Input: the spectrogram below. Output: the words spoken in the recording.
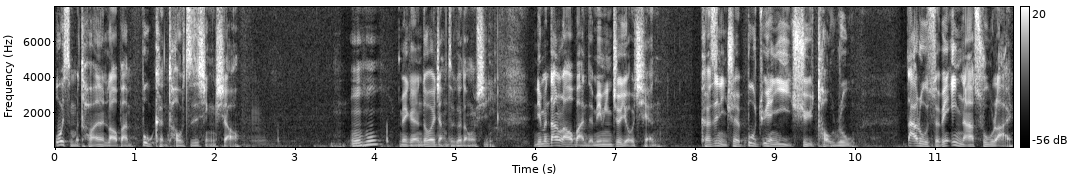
为什么台湾的老板不肯投资行销？嗯哼，每个人都会讲这个东西。你们当老板的明明就有钱，可是你却不愿意去投入。大陆随便一拿出来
